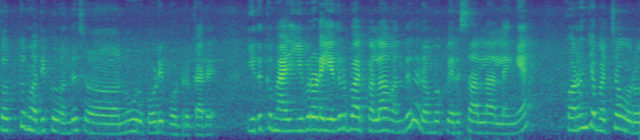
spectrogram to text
சொத்து மதிப்பு வந்து நூறு கோடி போட்டிருக்காரு. இதுக்கு மே இவரோட எதிர்பார்ப்பெல்லாம் வந்து ரொம்ப பெருசாலாம் இல்லைங்க. குறைஞ்சபட்சம் ஒரு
